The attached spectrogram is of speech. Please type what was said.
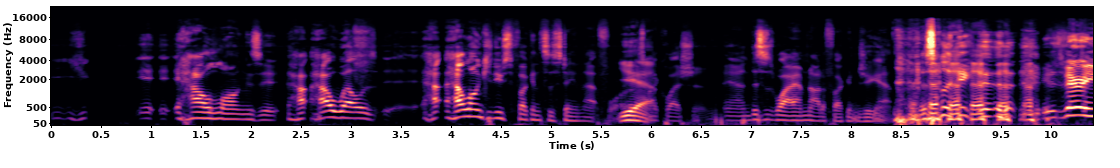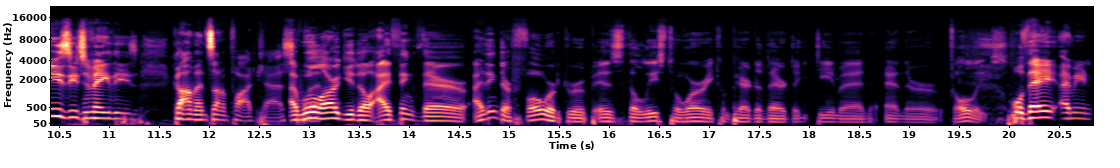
You, i i how long is it? How, how well is? How, how long can you fucking sustain that for? Yeah. my question. And this is why I'm not a fucking GM. It's like- it is very easy to make these comments on a podcast. I will argue though. I think their I think their forward group is the least to worry compared to their D, D men and their goalies. Well, they. I mean,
